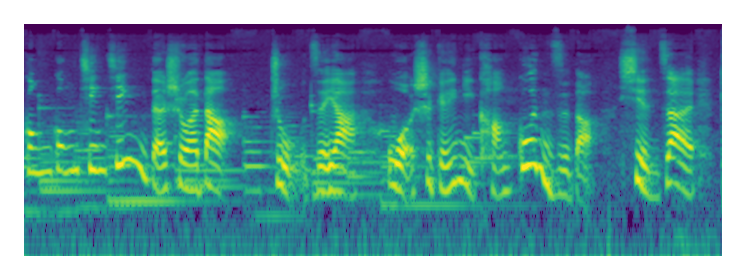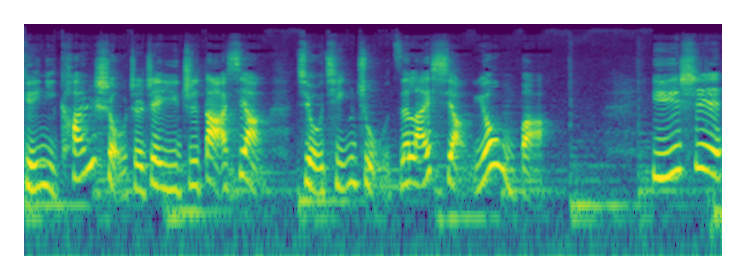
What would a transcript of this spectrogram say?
恭恭敬敬地说道：“主子呀，我是给你扛棍子的，现在给你看守着这一只大象。”就请主子来享用吧。于是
